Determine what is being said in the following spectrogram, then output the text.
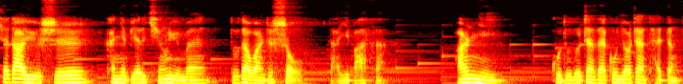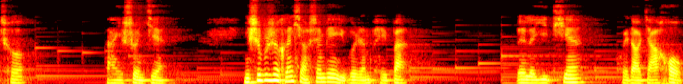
下大雨时，看见别的情侣们都在挽着手打一把伞，而你孤独地站在公交站台等车。那一瞬间，你是不是很想身边有个人陪伴？累了一天，回到家后，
